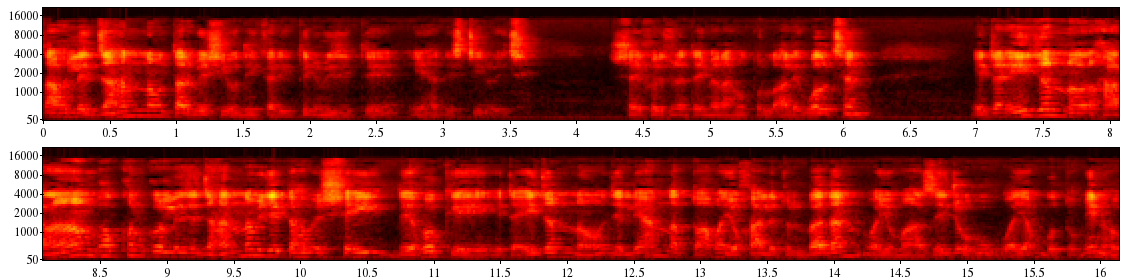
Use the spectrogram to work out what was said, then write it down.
তাহলে জাহান্নাম তার বেশি অধিকারী। তিরমিজিতে এই হাদিসটি রয়েছে। শেখুল ইসলাম তাইমা রহমতুল্লাহ আলী বলছেন এটা এই জন্য হারাম ভক্ষণ করলে যে জাহান্নামে যেতে হবে সেই দেহকে, এটা এই জন্য যে লিয়ান্না তো আমার ইখালেতুল বাদান ওয়াইমাজে জহু ওয়াইম্বতু মিনহু।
